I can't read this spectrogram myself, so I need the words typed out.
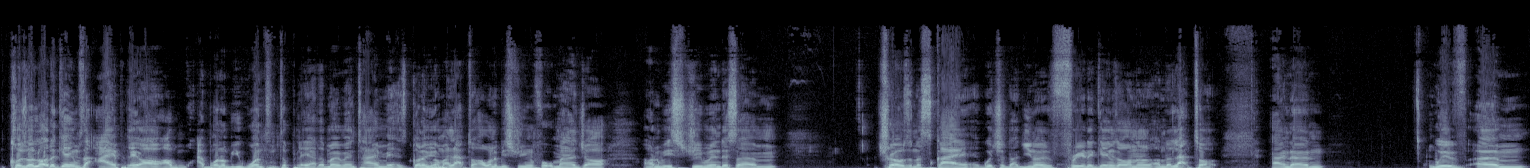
because a lot of the games that I play are I, I want to be wanting to play at the moment in time. Yeah, it's gonna be on my laptop. I want to be streaming Football Manager. I want to be streaming this um Trails in the Sky, which are you know three of the games are on the, on the laptop, and then with um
